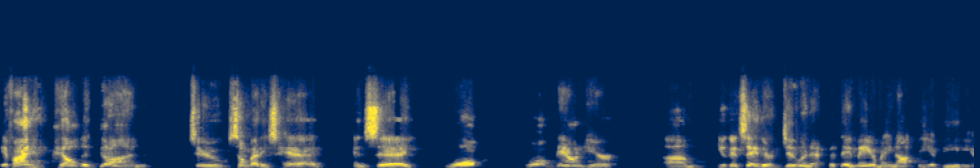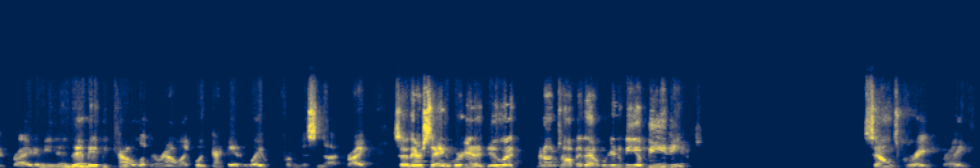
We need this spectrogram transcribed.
if I held a gun to somebody's head and said, walk, walk down here, um, you could say they're doing it, but they may or may not be obedient, right? I mean, and they may be kind of looking around like, we can't get away from this nut, right? So they're saying, we're going to do it. And on top of that, we're going to be obedient. Sounds great, right?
